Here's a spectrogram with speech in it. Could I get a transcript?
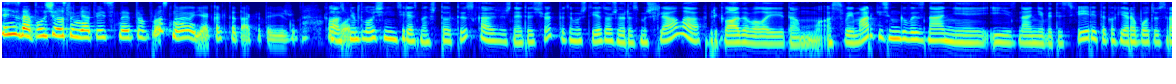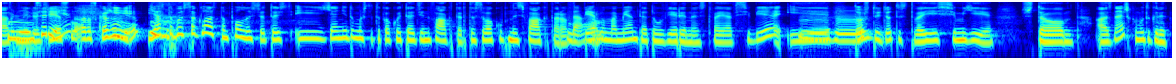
Я не знаю, получилось ли мне ответить на этот вопрос, но я как-то так это вижу. Класс, мне было очень интересно, что ты скажешь на этот счет, потому что я тоже размышляла, прикладывала и там свои маркетинговые знания и знания в этой сфере, так как я работаю с разными людьми. интересно, расскажи мне. Я с тобой согласна полностью, то есть и я не думаю, что это какой-то один фактор, это совокупность факторов. Первый момент — это уверенность твоя в себе и то, что идет из твоей семьи, что, а, знаешь, кому-то говорят,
